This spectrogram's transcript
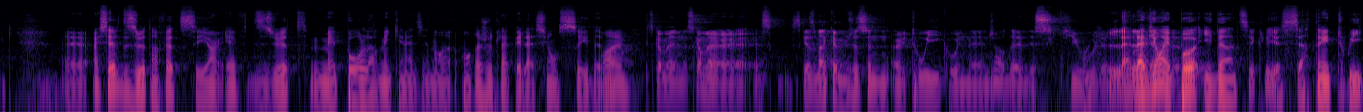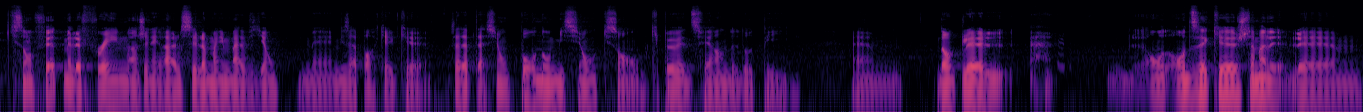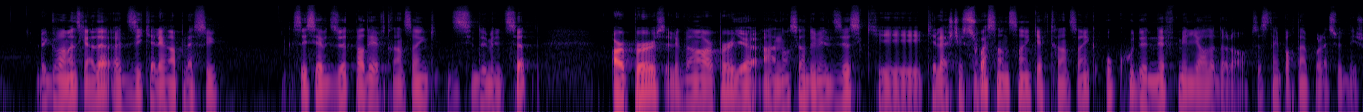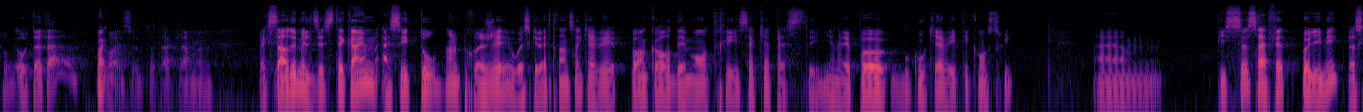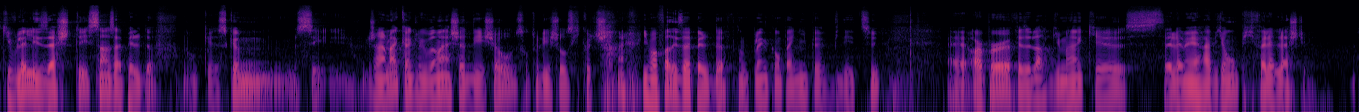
Euh, un CF-18, en fait, c'est un F-18, mais pour l'armée canadienne. On, on rajoute l'appellation C devant. Ouais. C'est comme, un- c'est comme un, c'est quasiment comme juste une- un tweak ou une, une genre de, de skew. Ouais. là, L'avion n'est pas identique. là. Il y a certains tweaks qui sont faits, mais le frame, en général, c'est le même avion, mais mis à part quelques adaptations pour nos missions qui, sont, qui peuvent être différentes de d'autres pays. Euh, donc, le- on, on disait que justement, le, le- le gouvernement du Canada a dit qu'il allait remplacer ces CF-18 par des F-35 d'ici 2017. Harper, le gouvernement Harper il a annoncé en 2010 qu'il qu'il allait acheter 65 F-35 au coût de 9 milliards de dollars. Ça, c'est important pour la suite des choses. Au total? Ouais. c'est au total, clairement. C'était en 2010. C'était quand même assez tôt dans le projet où est-ce que le F-35 n'avait pas encore démontré sa capacité. Il n'y en avait pas beaucoup qui avaient été construits. Euh, Puis ça, ça a fait polémique parce qu'ils voulaient les acheter sans appel d'offres. Donc, euh, c'est comme. c'est Généralement, quand le gouvernement achète des choses, surtout des choses qui coûtent cher, ils vont faire des appels d'offres. Donc, plein de compagnies peuvent bider dessus. Euh, Harper faisait l'argument que c'était le meilleur avion, puis il fallait l'acheter.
